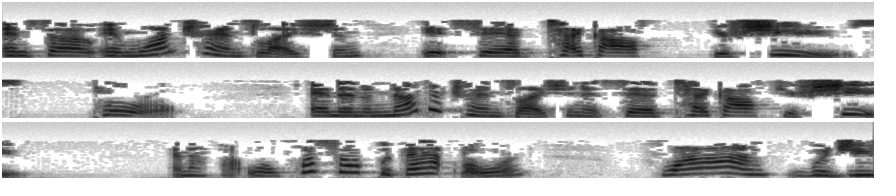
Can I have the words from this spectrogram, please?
And so in one translation, it said, take off your shoes, plural. And in another translation, it said, take off your shoe. And I thought, well, what's up with that, Lord? Why would you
